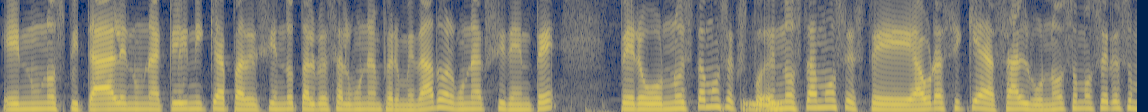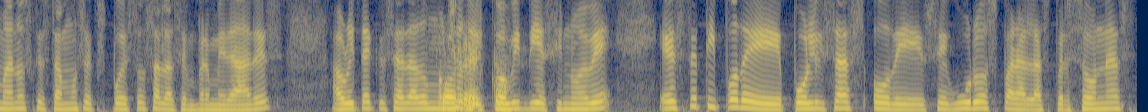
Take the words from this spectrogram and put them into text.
en un hospital, en una clínica, padeciendo tal vez alguna enfermedad o algún accidente, pero no estamos no estamos este ahora sí que a salvo, ¿no? Somos seres humanos que estamos expuestos a las enfermedades. Ahorita que se ha dado mucho del COVID-19, este tipo de pólizas o de seguros para las personas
